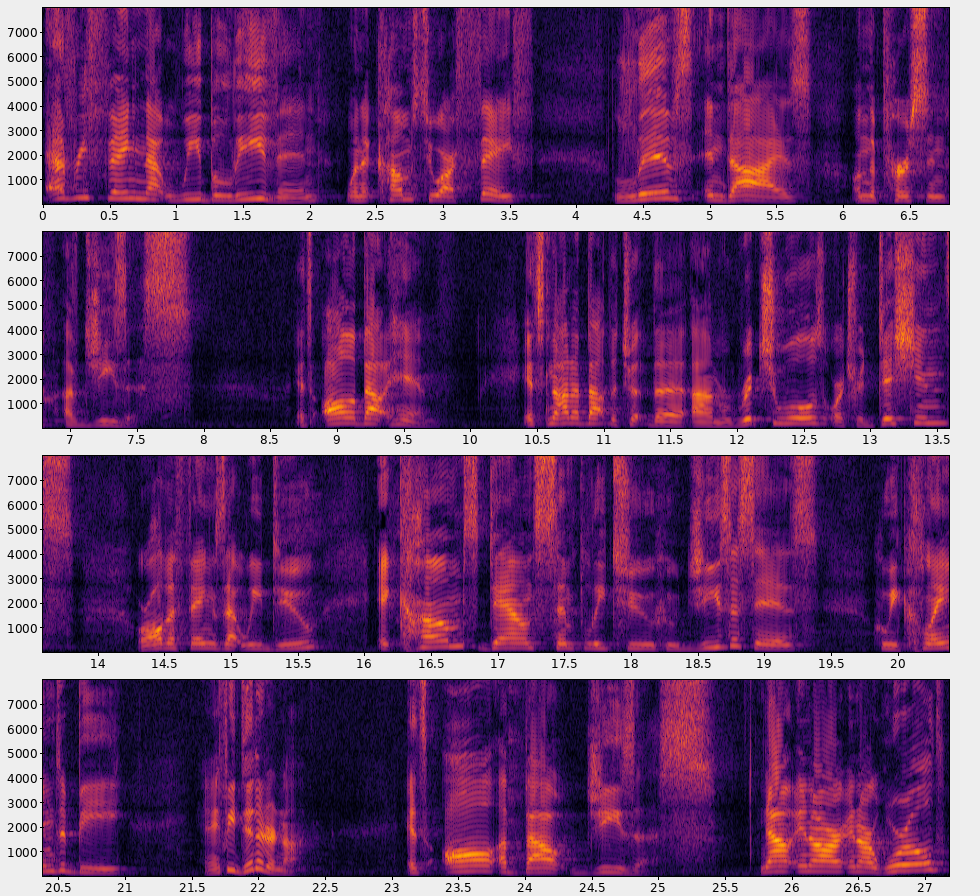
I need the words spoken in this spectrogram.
everything that we believe in when it comes to our faith lives and dies on the person of Jesus. It's all about Him. It's not about the, the um, rituals or traditions or all the things that we do. It comes down simply to who Jesus is, who He claimed to be, and if He did it or not. It's all about Jesus. Now, in our, in our world,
